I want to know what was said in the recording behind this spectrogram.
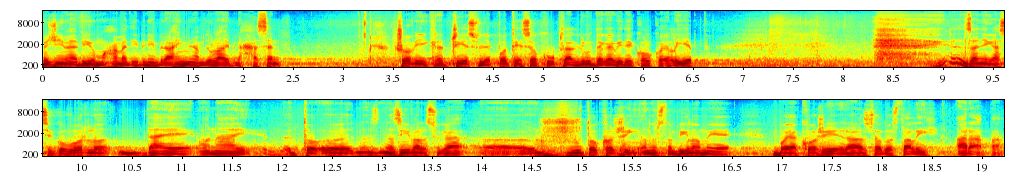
Među njima je bio Muhammed ibn Ibrahim ibn Abdullah ibn Hasan, čovjek čije su ljepote se okupljali ljudi da ga vide koliko je lijep. Za njega se govorilo da je onaj, to, e, nazivali su ga e, žutokoži, odnosno bila mu je boja koži različita od ostalih Arapa.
